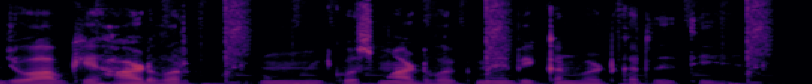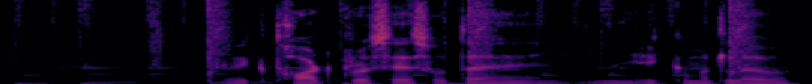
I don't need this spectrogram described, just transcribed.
जो आपके हार्ड वर्क को स्मार्ट वर्क में भी कन्वर्ट कर देती है। एक थॉट प्रोसेस होता है, एक मतलब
